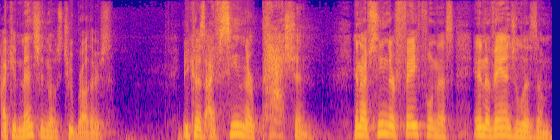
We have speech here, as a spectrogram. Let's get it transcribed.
I could mention those two brothers because I've seen their passion and I've seen their faithfulness in evangelism.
